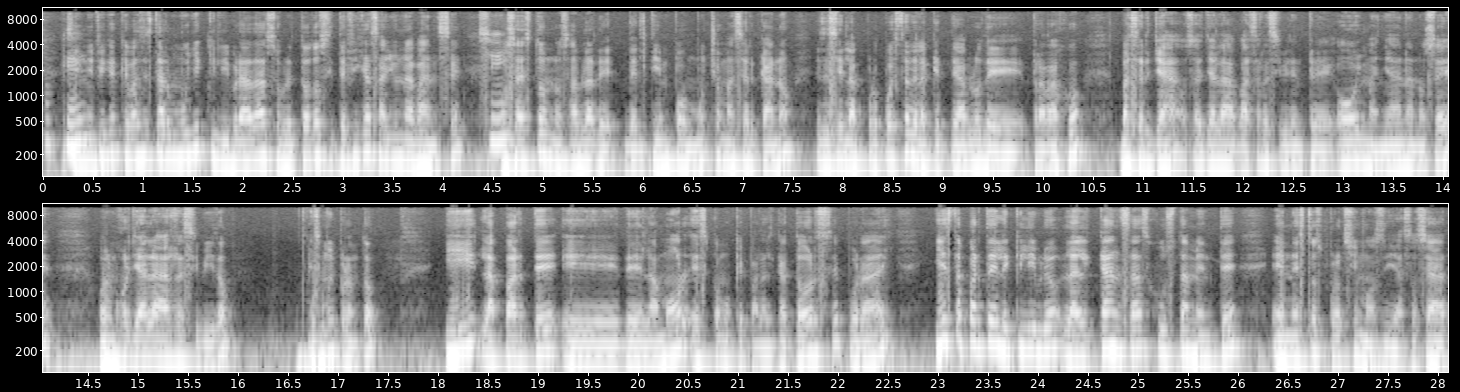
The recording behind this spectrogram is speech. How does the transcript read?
Ok. Significa que vas a estar muy equilibrada, sobre todo si te fijas hay un avance. Sí. O sea, esto nos habla de, del tiempo mucho más cercano. Es decir, la propuesta de la que te hablo de trabajo va a ser ya, o sea, ya la vas a recibir entre hoy, mañana, no sé. O a lo mejor ya la has recibido. Es muy pronto. Y la parte eh, del amor es como que para el 14, por ahí. Y esta parte del equilibrio la alcanzas justamente en estos próximos días. O sea,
